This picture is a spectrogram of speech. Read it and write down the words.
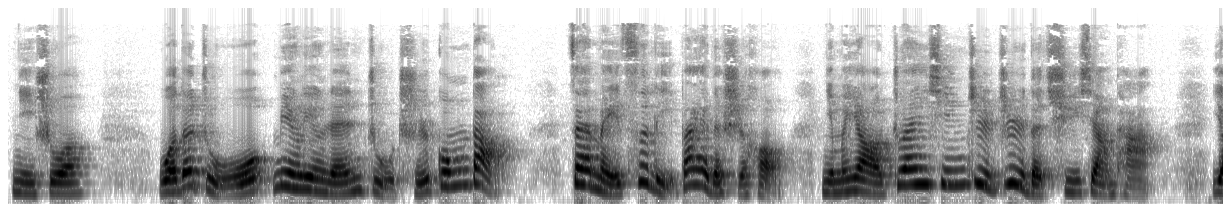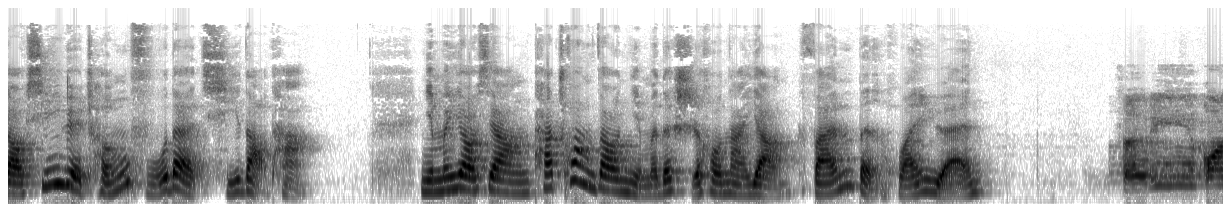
你说，我的主命令人主持公道，在每次礼拜的时候，你们要专心致志地趋向他，要心悦诚服地祈祷他。你们要像他创造你们的时候那样返本还原。 فريقا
